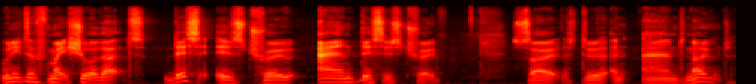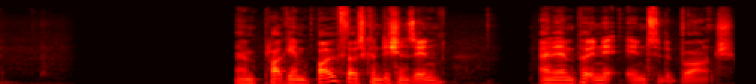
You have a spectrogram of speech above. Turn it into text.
we need to make sure that this is true and this is true. So let's do an AND node. And plug in both those conditions in and then putting it into the branch.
